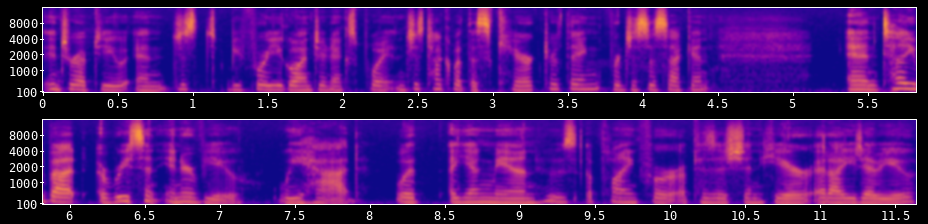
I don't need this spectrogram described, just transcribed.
interrupt you, and just before you go on to your next point, and just talk about this character thing for just a second, and tell you about a recent interview we had with a young man who's applying for a position here at IEW,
